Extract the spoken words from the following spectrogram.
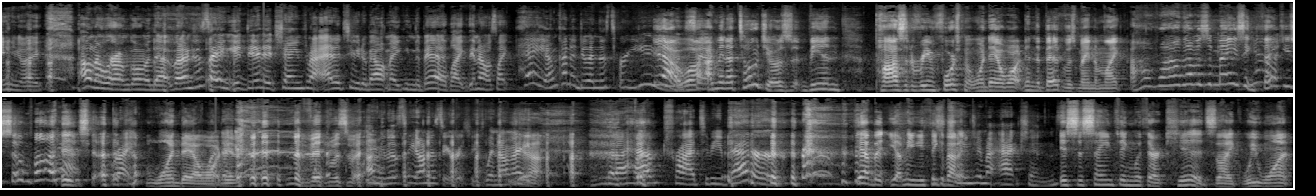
anyway, I don't know where I'm going with that, but I'm just saying it did. It changed my attitude about making the bed. Like then I was like, hey, I'm kind of doing this for you. Yeah, well, So- I mean, I told you I was being positive reinforcement. One day I walked in, the bed was made. and I'm like, oh wow, that was amazing. Thank you so much. right. One day I walked day. in, the bed was made. I mean, let's be honest here. It's usually not me. yeah. But I have tried to be better. yeah, but I mean, you think about it. changing my actions. It's the same thing with our kids. Like we want,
